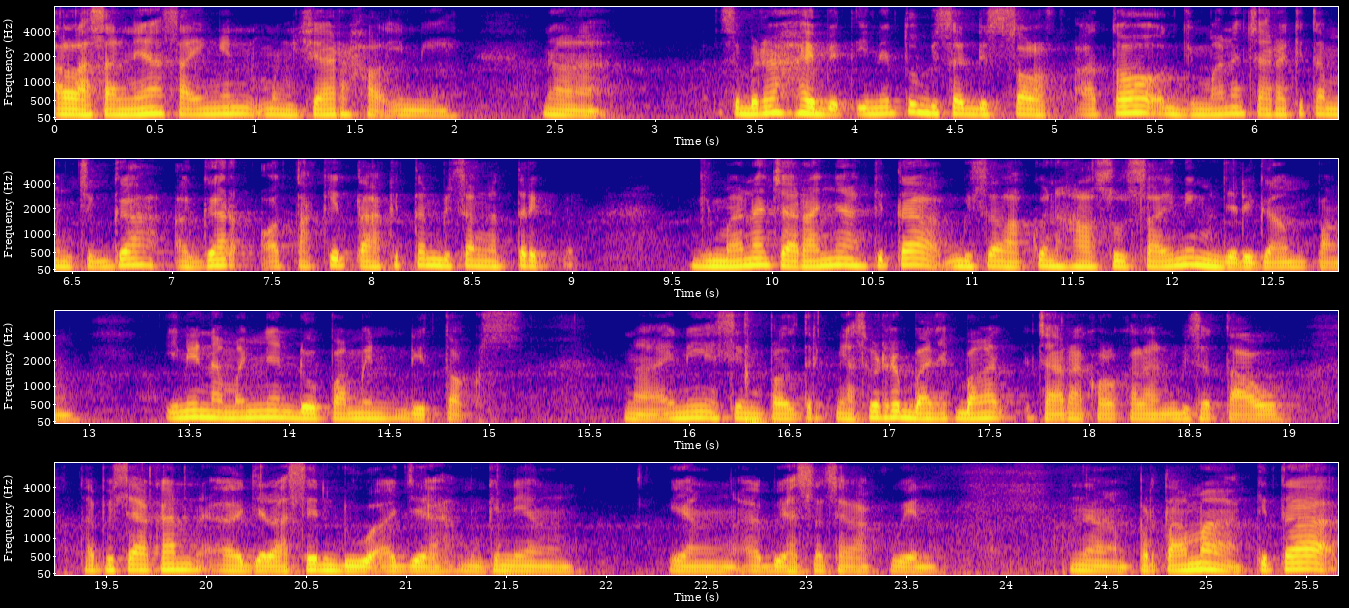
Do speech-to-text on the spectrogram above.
alasannya saya ingin meng-share hal ini nah sebenarnya habit ini tuh bisa di solve atau gimana cara kita mencegah agar otak kita kita bisa ngetrik gimana caranya kita bisa lakuin hal susah ini menjadi gampang ini namanya dopamin detox. Nah ini simple triknya sebenarnya banyak banget cara kalau kalian bisa tahu. Tapi saya akan uh, jelasin dua aja mungkin yang yang uh, biasa saya lakuin. Nah pertama kita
